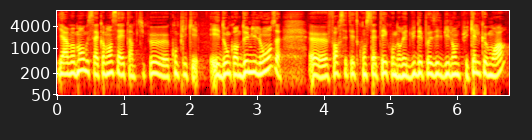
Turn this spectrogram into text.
il y a un moment où ça commence à être un petit peu euh, compliqué. Et donc en 2011, euh, force était de constater qu'on aurait dû déposer le bilan depuis quelques mois,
